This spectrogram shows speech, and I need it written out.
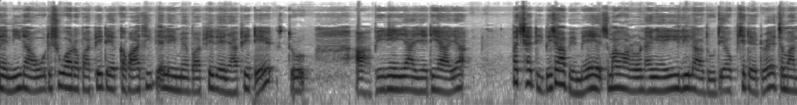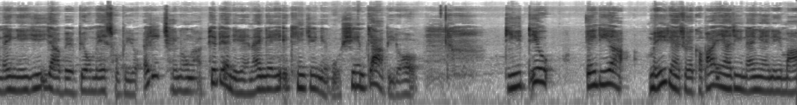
နဲ့နီးတာကိုတချို့ကတော့ဗာဖြစ်တဲ့ကဘာကြီးပြက်လိမ့်မယ်ဗာဖြစ်တယ်ညာဖြစ်တယ်သူတို့အာဘေးရင်ရရတရားရ မှတ်ချက်တွေပေးကြပေမဲ့ကျမကတော့နိုင်ငံရေးလေးလာသူတယောက်ဖြစ်တဲ့အတွက်ကျမနိုင်ငံရေးအရာပဲပြောမဲဆိုပြီးတော့အဲ့ဒီချိန်လုံးကဖြစ်ပြနေတဲ့နိုင်ငံရေးအခင်းကျင်းတွေကိုရှင်းပြပြီးတော့ဒီတရုတ်အိန္ဒိယအမေရိကန်ဆိုတဲ့ကမ္ဘာအင်အားကြီးနိုင်ငံတွေမှာ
